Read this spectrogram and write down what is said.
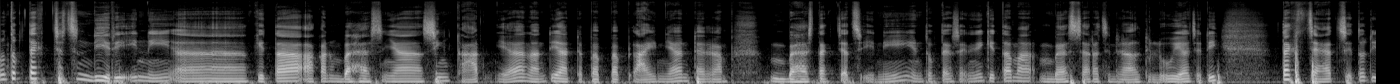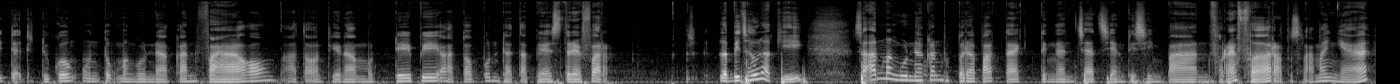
Untuk tag chat sendiri ini uh, kita akan membahasnya singkat ya. Nanti ada bab-bab lainnya dalam membahas tag chats ini. Untuk tag chat ini kita membahas secara general dulu ya. Jadi Text chats itu tidak didukung untuk menggunakan file atau DynamoDB ataupun database driver. Lebih jauh lagi, saat menggunakan beberapa tag dengan chats yang disimpan forever atau selamanya,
